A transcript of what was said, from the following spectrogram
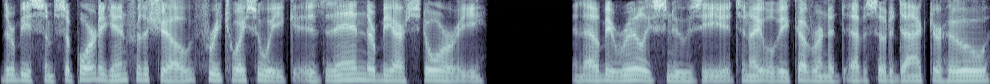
There'll be some support again for the show, free twice a week. Then there'll be our story, and that'll be really snoozy. Tonight we'll be covering an episode of Doctor Who,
